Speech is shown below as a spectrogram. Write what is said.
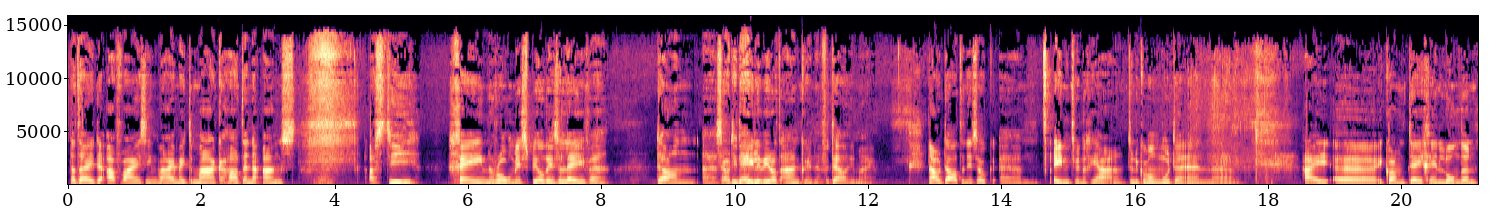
Dat hij de afwijzing waar hij mee te maken had en de angst, als die geen rol meer speelde in zijn leven, dan uh, zou hij de hele wereld aankunnen, vertelde hij mij. Nou, Dalton is ook um, 21 jaar toen ik hem ontmoette. En uh, hij, uh, ik kwam hem tegen in Londen.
